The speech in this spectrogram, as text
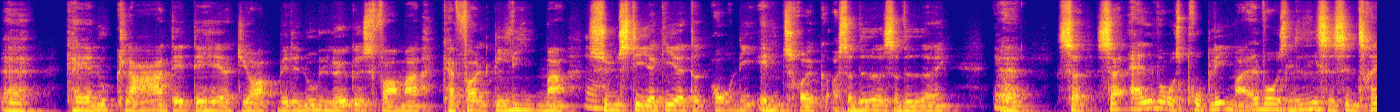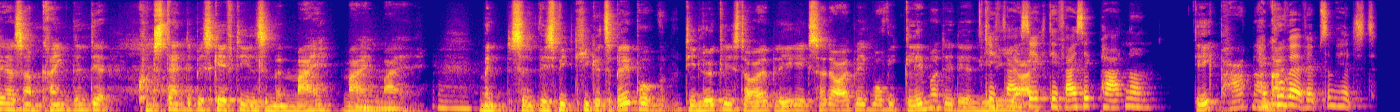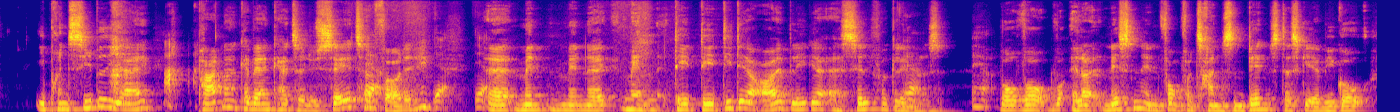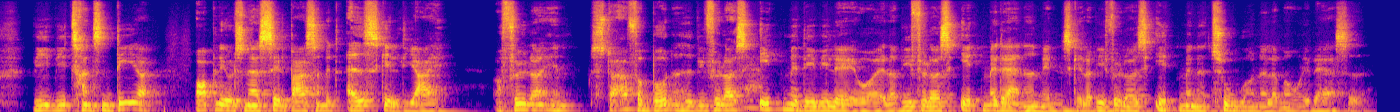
Uh, kan jeg nu klare det, det her job? Vil det nu lykkes for mig? Kan folk lide mig? Ja. Synes de, jeg giver et ordentligt indtryk? Og så videre, og så videre. Ikke? Ja. Uh, så, så alle vores problemer, alle vores lidelser centrerer sig omkring den der konstante beskæftigelse med mig, mig, mm. mig. Mm. Men så hvis vi kigger tilbage på de lykkeligste øjeblikke, ikke, så er det øjeblik, hvor vi glemmer det der lille det er faktisk jeg. Ikke, det er faktisk ikke partneren. Det er ikke partneren, Han nej. kunne være hvem som helst. I princippet, ja. Ikke? Partneren kan være en katalysator Ja. for det, ikke? Ja, ja. Øh, men men, øh, men det, det er de der øjeblikke af selvforglemmelse. Ja. Hvor, hvor, hvor, eller næsten en form for transcendens, der sker. Vi, går, vi, vi transcenderer oplevelsen af os selv bare som et adskilt jeg, og føler en større forbundethed. Vi føler os ja. et med det, vi laver, eller vi føler os et med det andet menneske, eller vi føler os et med naturen eller med universet.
